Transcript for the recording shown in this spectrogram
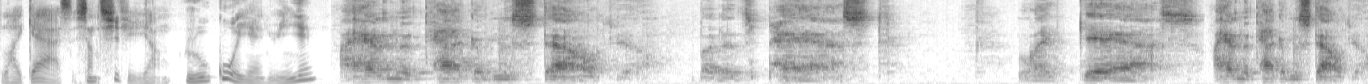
，like gas，像气体一样，如过眼云烟。I had an attack of nostalgia. But it's past. Like gas. I had an attack of nostalgia.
